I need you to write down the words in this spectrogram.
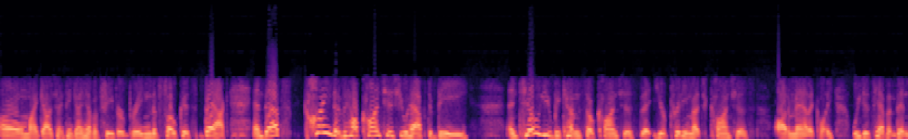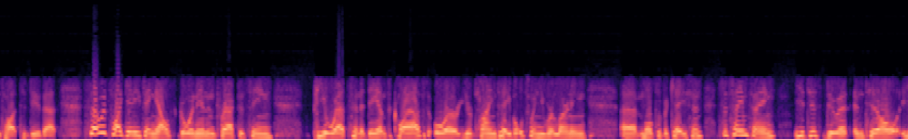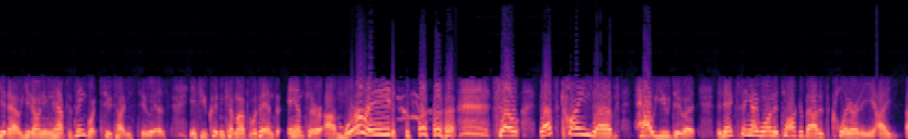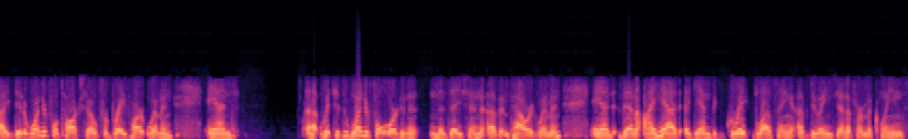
Oh my gosh, I think I have a fever. Bring the focus back. And that's kind of how conscious you have to be until you become so conscious that you're pretty much conscious automatically. We just haven't been taught to do that. So it's like anything else, going in and practicing pirouettes in a dance class or your timetables when you were learning uh, multiplication. It's the same thing. You just do it until, you know, you don't even have to think what two times two is. If you couldn't come up with an answer, I'm worried. so that's kind of how you do it. The next thing I want to talk about is clarity. I, I did a wonderful talk show for Braveheart Women, and uh, which is a wonderful organization of empowered women. And then I had again the great blessing of doing Jennifer McLean's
